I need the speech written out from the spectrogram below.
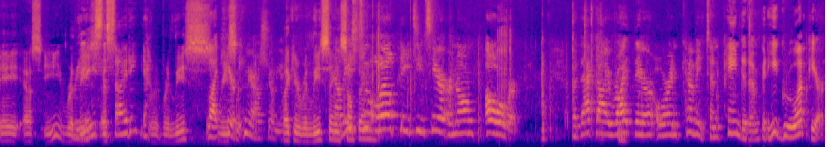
A S E Release release. Society? Yeah. re- release. Like here, release- come here, I'll show you. Like you're releasing Now these two oil paintings here are known all over. But that guy right there, Orrin Covington, painted them, but he grew up here.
